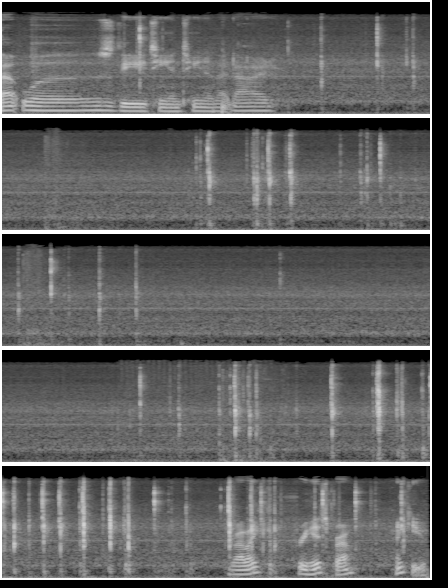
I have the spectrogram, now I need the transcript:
That was the TNT that died. I like the free hits, bro. Thank you.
